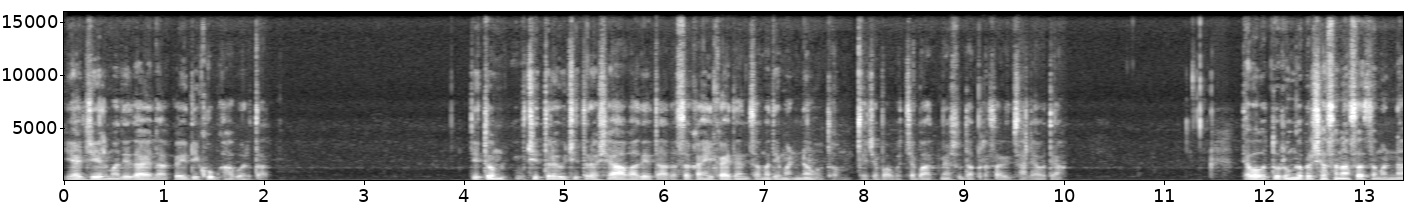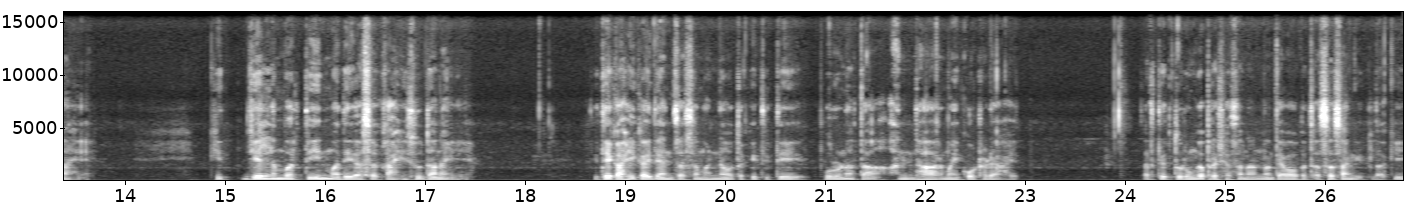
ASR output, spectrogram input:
या जेलमध्ये जायला कैदी खूप घाबरतात. तिथून चित्र विचित्र असे आवाज येतात असं काही कायद्यांच्यामध्ये म्हणणं होतं. त्याच्याबाबतच्या बातम्यासुद्धा प्रसारित झाल्या होत्या. त्याबाबत तुरुंग प्रशासनाचं असं म्हणणं आहे की जेल नंबर तीनमध्ये असं काहीसुद्धा नाही आहे तिथे काही कैद्यांचं असं म्हणणं होतं की तिथे पूर्णतः अंधारमय कोठड्या आहेत. तर ते तुरुंग प्रशासनानं त्याबाबत असं सांगितलं की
